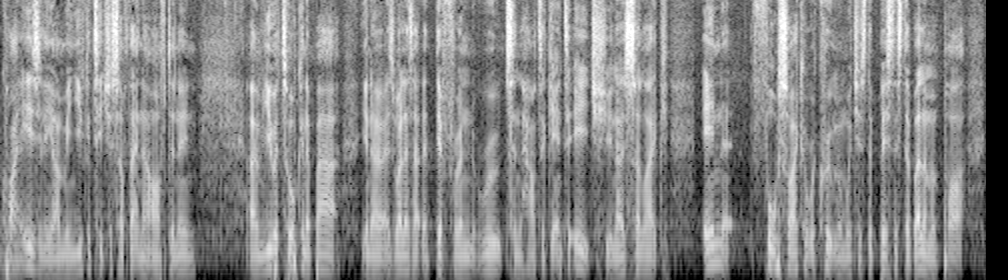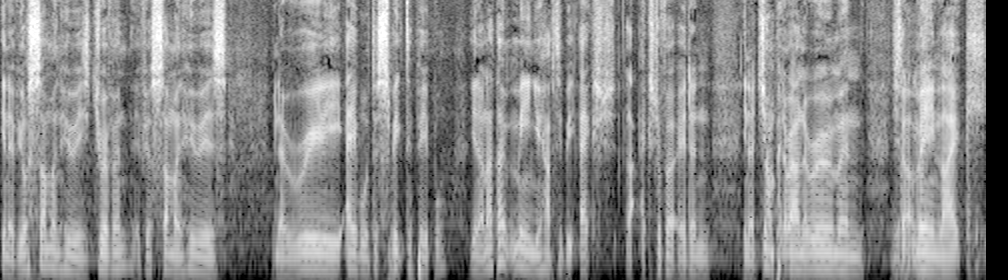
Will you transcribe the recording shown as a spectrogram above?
quite easily. I mean, you could teach yourself that in the afternoon. Um, you were talking about, you know, as well as like the different routes and how to get into each, you know. So like in full cycle recruitment, which is the business development part, you know, if you're someone who is driven, if you're someone who is you know, really able to speak to people. You know, and I don't mean you have to be ext- like extroverted and you know jumping around the room and you know what I mean, like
